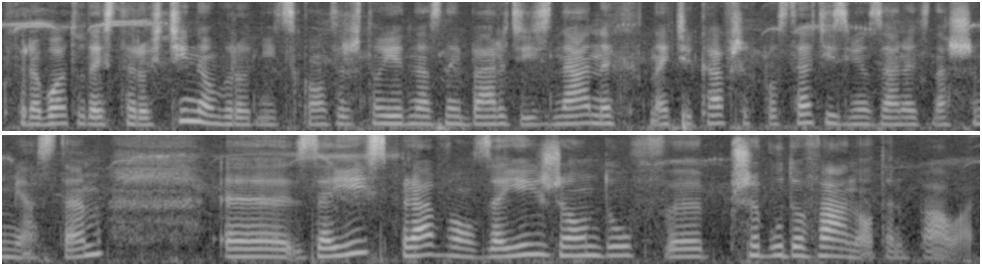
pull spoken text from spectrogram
która była tutaj starościną brodnicką, zresztą jedna z najbardziej znanych, najciekawszych postaci związanych z naszym miastem, za jej sprawą, za jej rządów przebudowano ten pałac.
